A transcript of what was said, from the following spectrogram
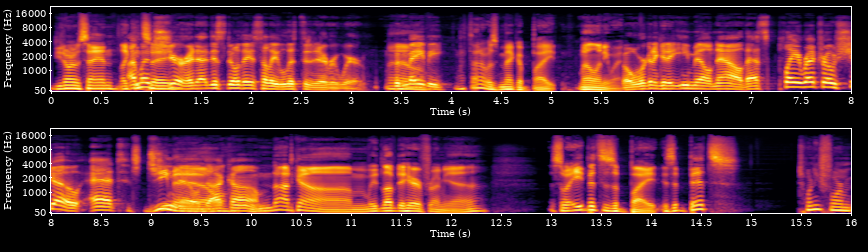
you know what i'm saying like I'm say- unsure. and I just know that's how they listed it everywhere. But Oh, maybe. i thought it was megabyte well anyway Well, we're gonna get an email now. That's playretroshow at gmail.com. dot com we'd love to hear from you so 8 bits is a byte is it bits 24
